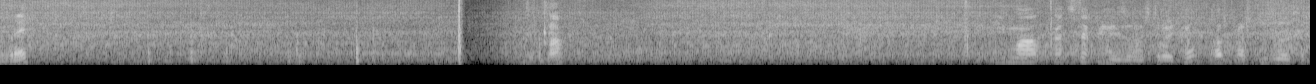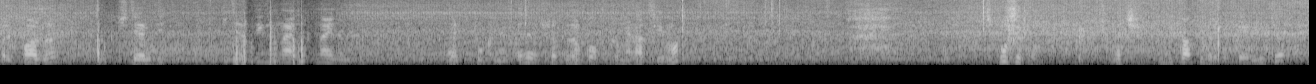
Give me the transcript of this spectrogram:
Добре. Така. Има 5 степени за настройка. Аз просто за да се предпаза, ще я, ще вдигна най... най Ето тук някъде, защото на колко каменаци има. Спусъка. Значи, индикатор на батериите.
